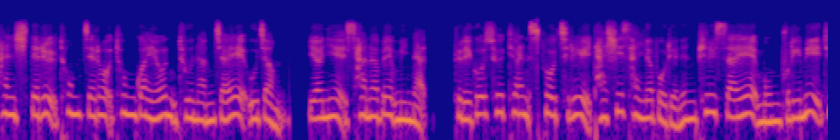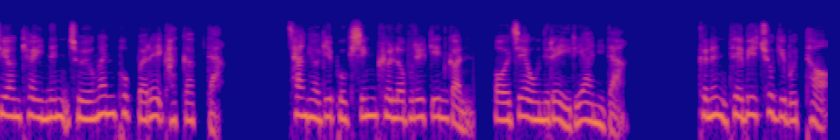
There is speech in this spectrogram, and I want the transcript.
한 시대를 통째로 통과해온 두 남자의 우정, 연예 산업의 민낯, 그리고 쇠퇴한 스포츠를 다시 살려보려는 필사의 몸부림이 뒤엉켜 있는 조용한 폭발에 가깝다. 장혁이 복싱 클럽을 낀건 어제 오늘의 일이 아니다. 그는 데뷔 초기부터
